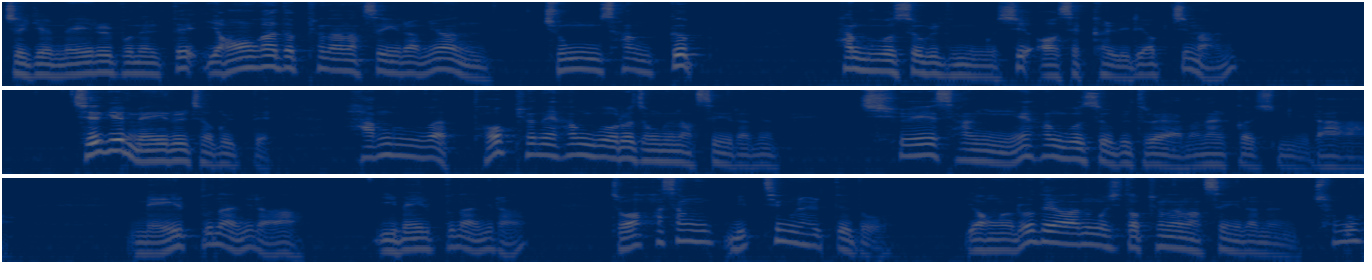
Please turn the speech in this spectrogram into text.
제게 메일을 보낼 때 영어가 더 편한 학생이라면 중상급 한국어 수업을 듣는 것이 어색할 일이 없지만 제게 메일을 적을 때 한국어가 더 편해 한국어로 적는 학생이라면 최상위의 한국어 수업을 들어야만 할 것입니다. 메일뿐 아니라 이메일뿐 아니라 저와 화상 미팅을 할 때도 영어로 대화하는 것이 더 편한 학생이라면 초급,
